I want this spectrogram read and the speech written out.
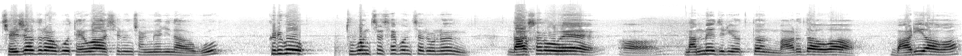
제자들하고 대화하시는 장면이 나오고 그리고 두 번째, 세 번째로는 나사로의 어, 남매들이었던 마르다와 마리아와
